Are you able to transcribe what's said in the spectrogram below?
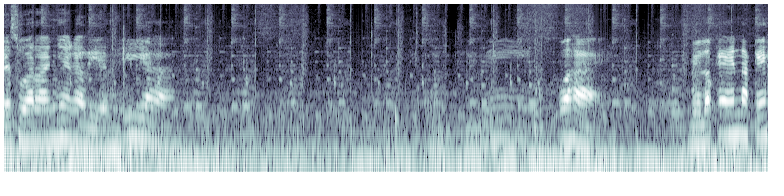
ada suaranya kali ya mungkin. Iya. Sini, wah, beloknya enak ya.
